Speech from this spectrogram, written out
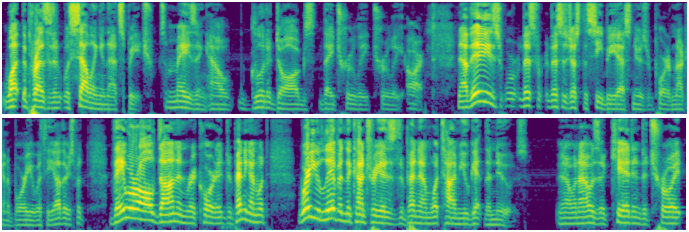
what the president was selling in that speech. It's amazing how good a dogs they truly, truly are. Now, these were this this is just the CBS News report. I'm not going to bore you with the others, but they were all done and recorded. Depending on what where you live in the country is depending on what time you get the news. You know, when I was a kid in Detroit,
